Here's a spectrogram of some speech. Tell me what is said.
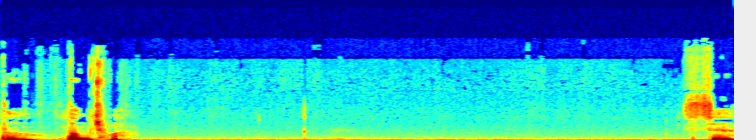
너 너무 좋아. 진짜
